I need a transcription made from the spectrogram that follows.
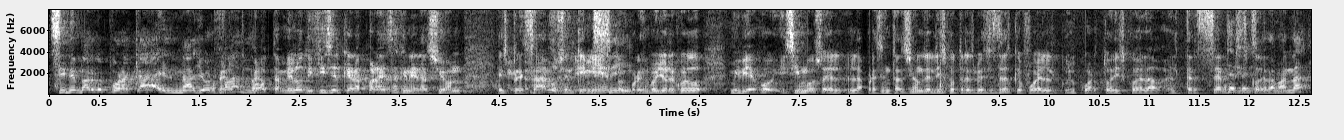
Sin embargo, por acá, el mayor Pero, fan, ¿no? pero también lo difícil que era para esa generación expresar los sentimientos. Sí. Por ejemplo, yo recuerdo, mi viejo, hicimos el- la presentación del disco 3x3, que fue el, el cuarto disco, de la, el tercer Tercer. disco de la banda,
